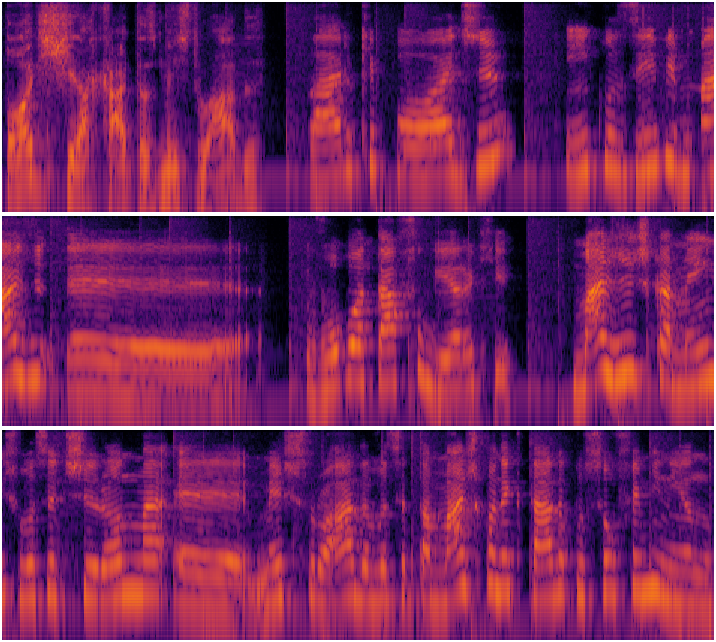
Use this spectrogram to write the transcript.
Pode tirar cartas menstruadas? Claro que pode. Inclusive, mais, é, eu vou botar a fogueira aqui. Magicamente, você tirando uma é, menstruada, você está mais conectada com o seu feminino.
